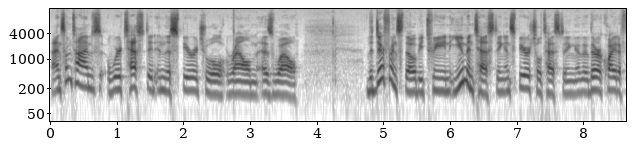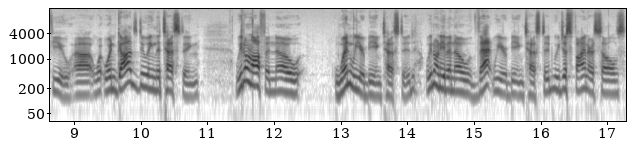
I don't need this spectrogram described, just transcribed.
And sometimes we're tested in the spiritual realm as well. The difference, though, between human testing and spiritual testing, there are quite a few. Uh, when God's doing the testing, we don't often know when we are being tested. We don't even know that we are being tested. We just find ourselves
